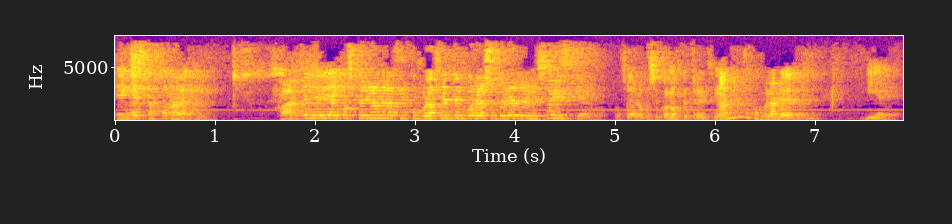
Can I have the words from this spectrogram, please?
en esta zona de aquí. Parte medial posterior de la circunvalación temporal superior del hemisferio izquierdo, o sea, lo que se conoce tradicionalmente como el área de Wernicke. Bien.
